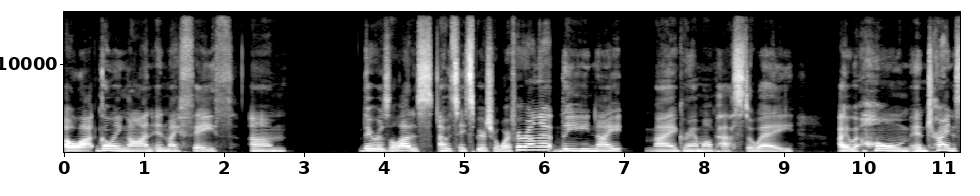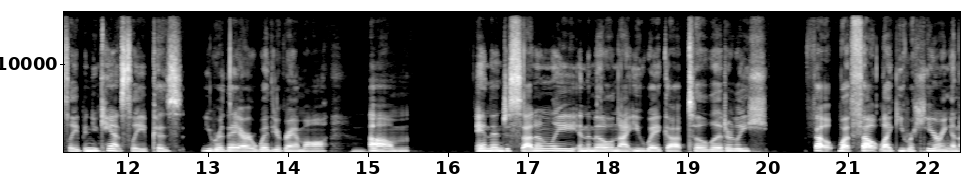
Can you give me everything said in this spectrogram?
a lot going on in my faith. Um, there was a lot of, I would say, spiritual warfare around that. The mm-hmm. night my grandma passed away, I went home and trying to sleep, and you can't sleep because you were there with your grandma. Mm-hmm. Um, and then just suddenly in the middle of the night, you wake up to literally mm. he- felt what felt like you were hearing an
